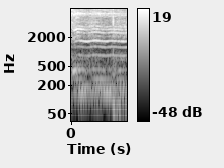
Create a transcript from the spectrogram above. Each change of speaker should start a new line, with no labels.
you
